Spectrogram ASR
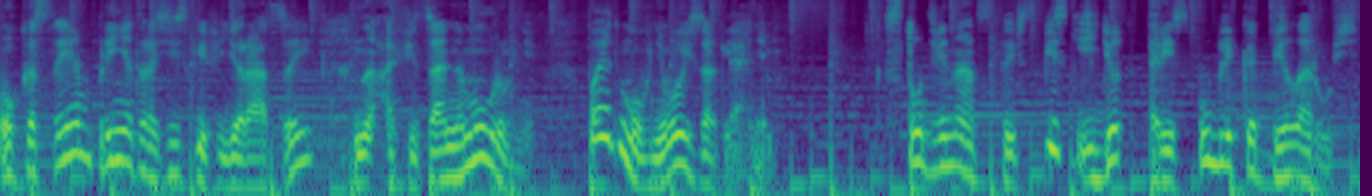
ОКСМ принят Российской Федерацией на официальном уровне, поэтому в него и заглянем. 112 в списке идет Республика Беларусь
